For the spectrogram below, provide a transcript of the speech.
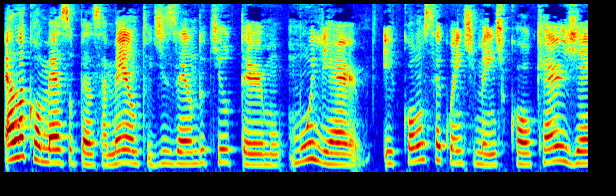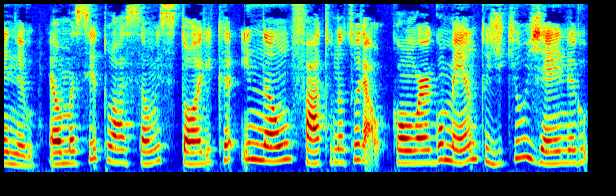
Ela começa o pensamento dizendo que o termo mulher e, consequentemente, qualquer gênero é uma situação histórica e não um fato natural, com o argumento de que o gênero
